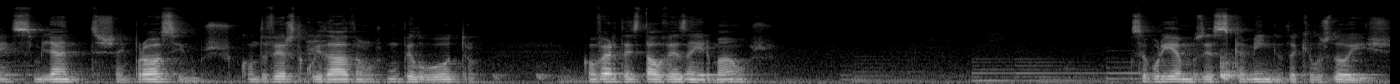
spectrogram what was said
em semelhantes, em próximos, com deveres de cuidado um pelo outro, convertem-se talvez em irmãos. Saboreemos esse caminho daqueles dois,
